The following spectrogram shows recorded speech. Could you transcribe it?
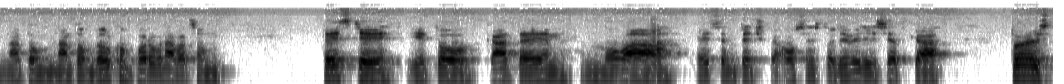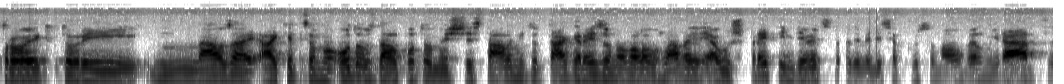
na tom, na tom veľkom porovnávacom teste. Je to KTM nová SMT 890. To je stroj, ktorý naozaj, aj keď som ho odovzdal potom ešte stále mi to tak rezonovalo v hlave. Ja už predtým 990 som mal veľmi rád. E,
